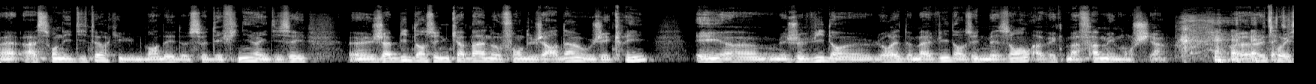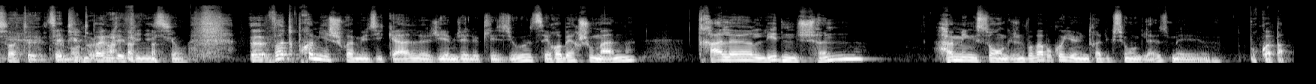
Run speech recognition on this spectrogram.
à son éditeur qui lui demandait de se définir, il disait euh, j'habite dans une cabane au fond du jardin où j'écris et euh, je vis dans le reste de ma vie dans une maison avec ma femme et mon chien. Euh, ça c'est une bonne définition. Euh, votre premier choix musical, JMG Le Clésio, c'est Robert Schumann, Traller Liedenschen, Humming Song. Je ne vois pas pourquoi il y a une traduction anglaise, mais euh, pourquoi pas.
